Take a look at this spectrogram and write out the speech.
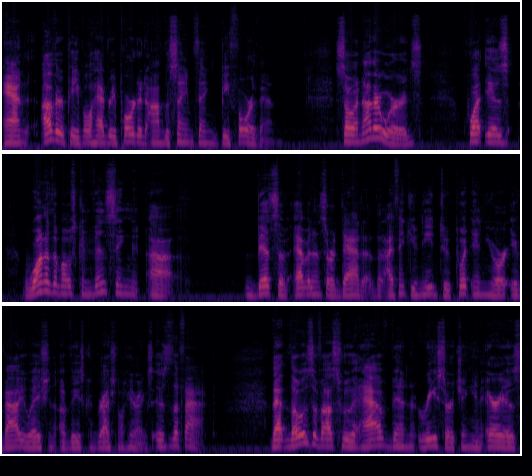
And other people had reported on the same thing before then. So, in other words, what is one of the most convincing uh, bits of evidence or data that I think you need to put in your evaluation of these congressional hearings is the fact that those of us who have been researching in areas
